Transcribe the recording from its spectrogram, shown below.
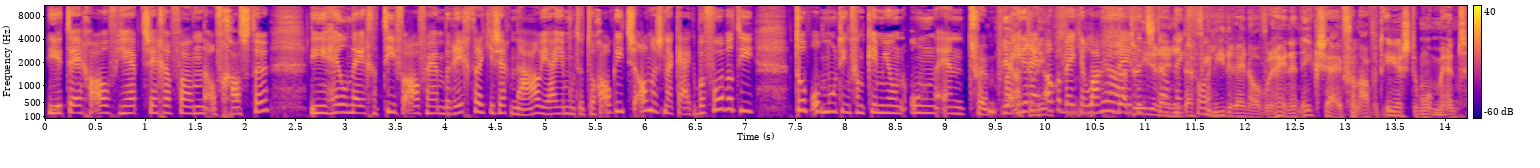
die je tegenover je hebt zeggen van of gasten die heel negatief over hem berichten dat je zegt nou ja je moet er toch ook iets anders naar kijken. Bijvoorbeeld die topontmoeting van Kim Jong Un en Trump, waar Ja, iedereen ook een beetje lacht ja, deed het stelt niks daar voor. viel iedereen overheen. En ik zei vanaf het eerste moment:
